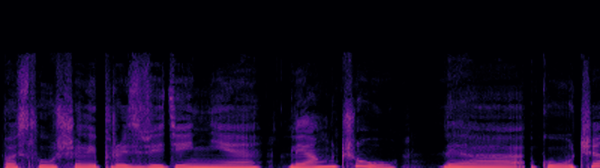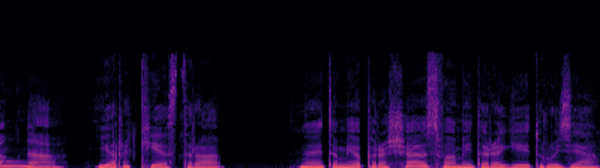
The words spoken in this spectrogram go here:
Послушали произведение «Лян Чу» для гучжена и оркестра. На этом я прощаюсь с вами, дорогие друзья.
